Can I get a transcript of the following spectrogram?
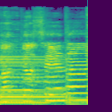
任せない。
